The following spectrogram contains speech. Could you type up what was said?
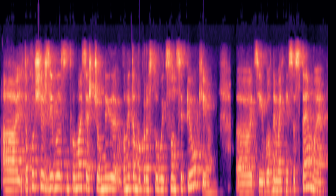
А, і також ще ж з'явилася інформація, що вони, вони там використовують сонцепьоки, е, ці вогнеметні системи.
